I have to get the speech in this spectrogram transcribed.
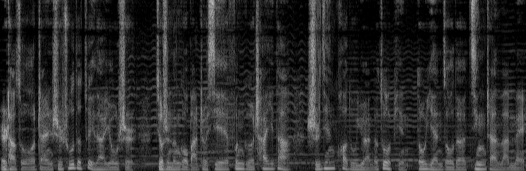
而他所展示出的最大优势，就是能够把这些风格差异大、时间跨度远的作品都演奏得精湛完美。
